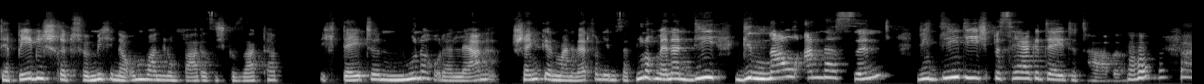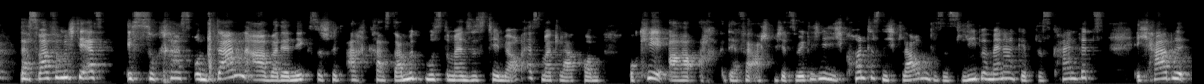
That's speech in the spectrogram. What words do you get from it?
Der Babyschritt für mich in der Umwandlung war, dass ich gesagt habe, ich date nur noch oder lerne, schenke in meine wertvolle Lebenszeit nur noch Männer, die genau anders sind, wie die, die ich bisher gedatet habe. Das war für mich der erste, ist so krass. Und dann aber der nächste Schritt, ach krass, damit musste mein System ja auch erstmal klarkommen. Okay, ah, ach, der verarscht mich jetzt wirklich nicht. Ich konnte es nicht glauben, dass es liebe Männer gibt. Das ist kein Witz. Ich habe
